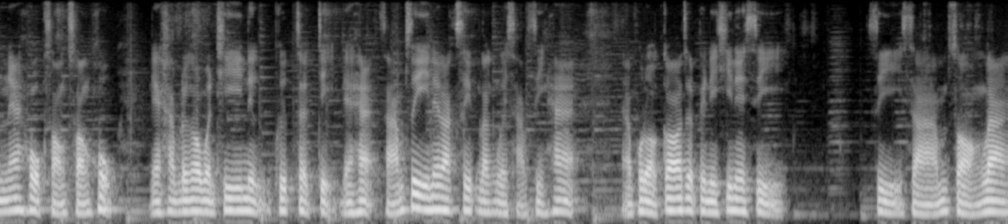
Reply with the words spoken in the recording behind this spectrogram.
นนะ6 2 2 6นะครับแล้วก็วันที่ 1 พฤศจิกนะฮะ3 4 ในหลัก 10 หลักหน่วย 3 4 5นะผลออกก็จะเป็นอีคีใน 4 4 3 2 ล่าง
